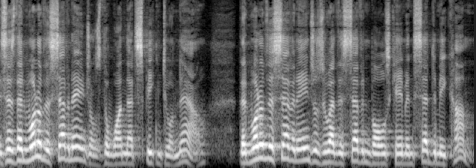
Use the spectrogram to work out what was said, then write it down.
It says, Then one of the seven angels, the one that's speaking to him now, then one of the seven angels who had the seven bowls came and said to me, Come,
